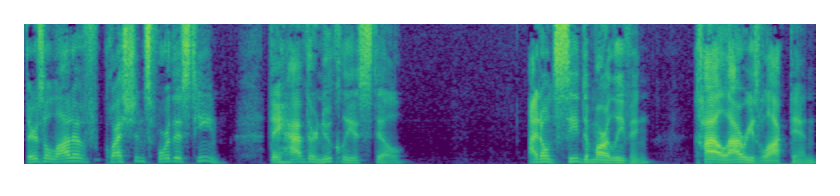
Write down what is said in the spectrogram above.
there's a lot of questions for this team. They have their nucleus still. I don't see DeMar leaving. Kyle Lowry's locked in,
